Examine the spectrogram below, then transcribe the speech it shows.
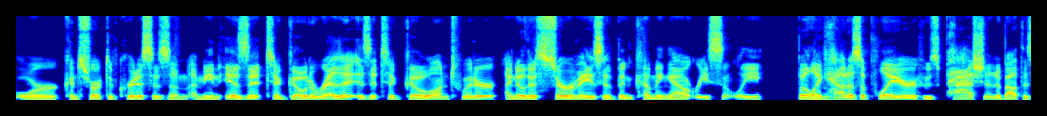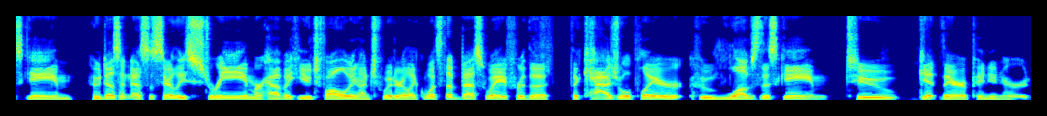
or constructive criticism? I mean, is it to go to Reddit? Is it to go on Twitter? I know there's surveys have been coming out recently, but like, Mhm. how does a player who's passionate about this game, who doesn't necessarily stream or have a huge following on Twitter, like, what's the best way for the the casual player who loves this game to get their opinion heard?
